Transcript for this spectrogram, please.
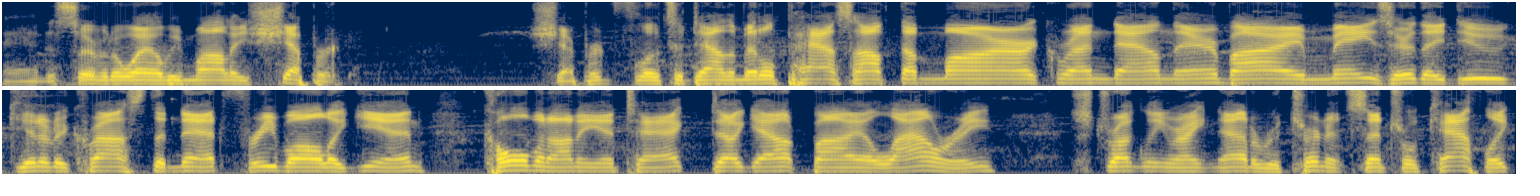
And to serve it away will be Molly Shepard. Shepard floats it down the middle, pass off the mark, run down there by Mazer. They do get it across the net. Free ball again. Coleman on the attack, dug out by Lowry. Struggling right now to return it. Central Catholic.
